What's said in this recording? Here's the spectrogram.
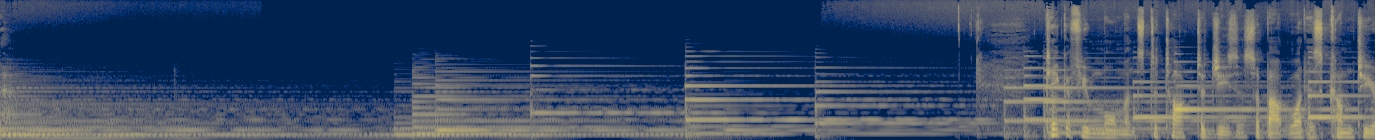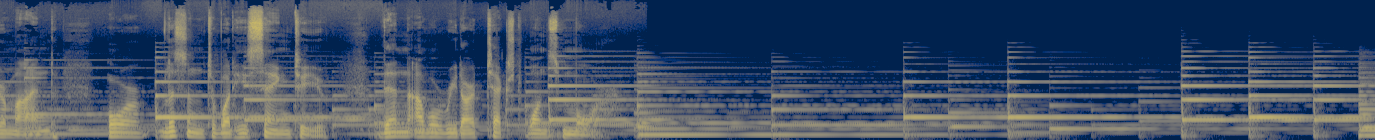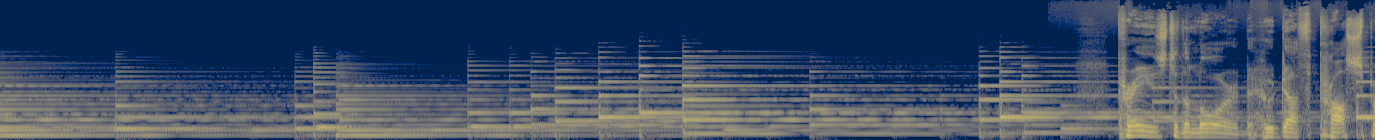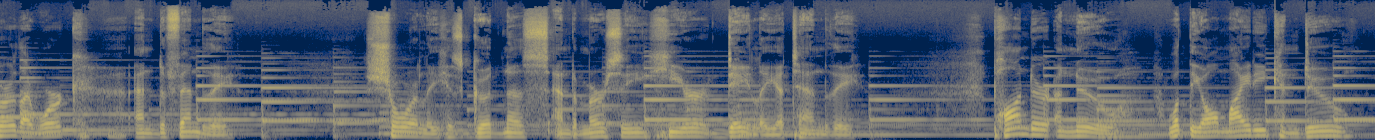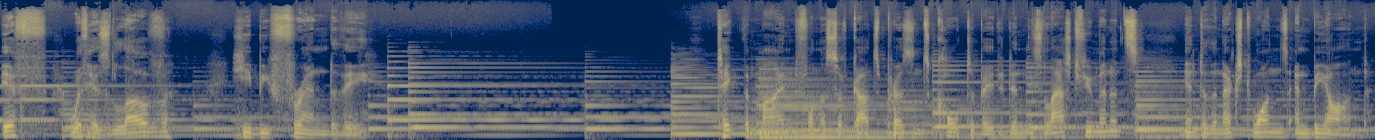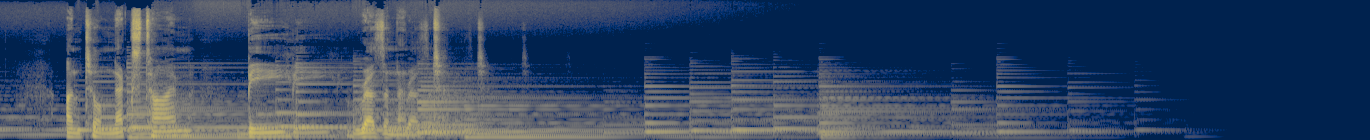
Take a few moments to talk to Jesus about what has come to your mind or listen to what he's saying to you. Then I will read our text once more. Praise to the Lord, who doth prosper thy work and defend thee. Surely his goodness and mercy here daily attend thee. Ponder anew what the Almighty can do if with his love he befriend thee. Take the mindfulness of God's presence cultivated in these last few minutes into the next ones and beyond. Until next time, be, be resonant. resonant.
